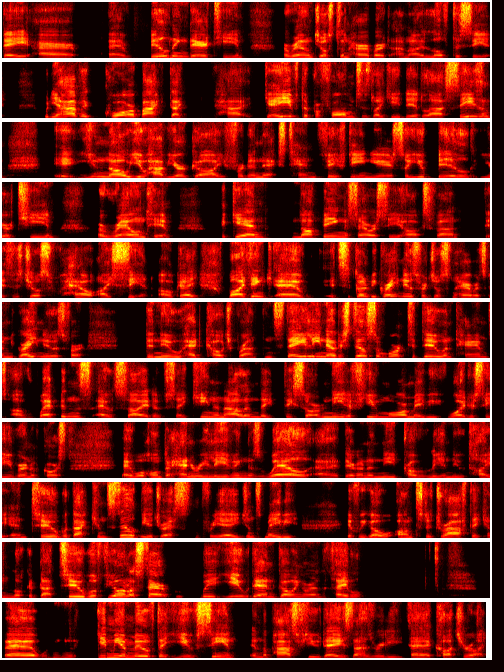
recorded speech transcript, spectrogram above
they are uh, building their team around Justin Herbert, and I love to see it. When you have a quarterback that ha- gave the performances like he did last season, it, you know you have your guy for the next 10, 15 years. So you build your team around him. Again, not being a Sour Seahawks fan, this is just how I see it. Okay. But I think uh, it's going to be great news for Justin Herbert. It's going to be great news for the new head coach Brandon Staley. Now there's still some work to do in terms of weapons outside of say Keenan Allen. They, they sort of need a few more, maybe wide receiver, and of course, uh, with Hunter Henry leaving as well, uh, they're going to need probably a new tight end too. But that can still be addressed in free agents. Maybe if we go on to the draft, they can look at that too. But Fiona, start with you then going around the table. Uh, give me a move that you've seen in the past few days that has really uh, caught your eye.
